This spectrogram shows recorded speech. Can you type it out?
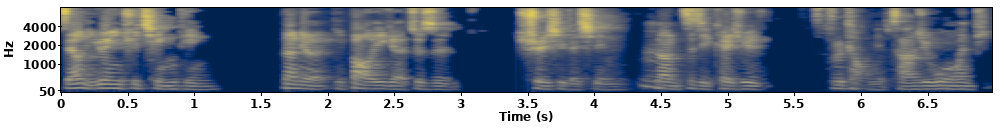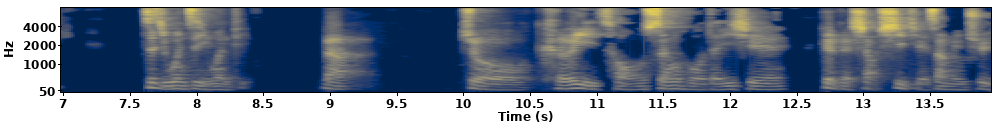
只要你愿意去倾听，那你有你抱一个就是学习的心，让你自己可以去思考，你常常去问问题，自己问自己问题，那就可以从生活的一些各个小细节上面去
